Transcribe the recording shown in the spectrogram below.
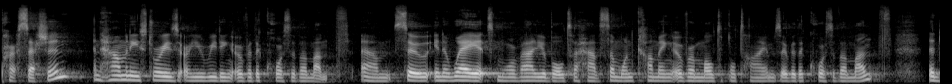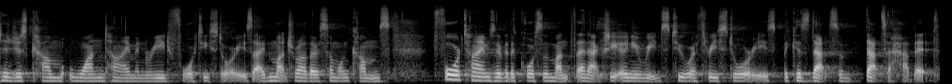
per session and how many stories are you reading over the course of a month um, so in a way it's more valuable to have someone coming over multiple times over the course of a month than to just come one time and read 40 stories i'd much rather someone comes four times over the course of a month and actually only reads two or three stories because that's a, that's a habit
